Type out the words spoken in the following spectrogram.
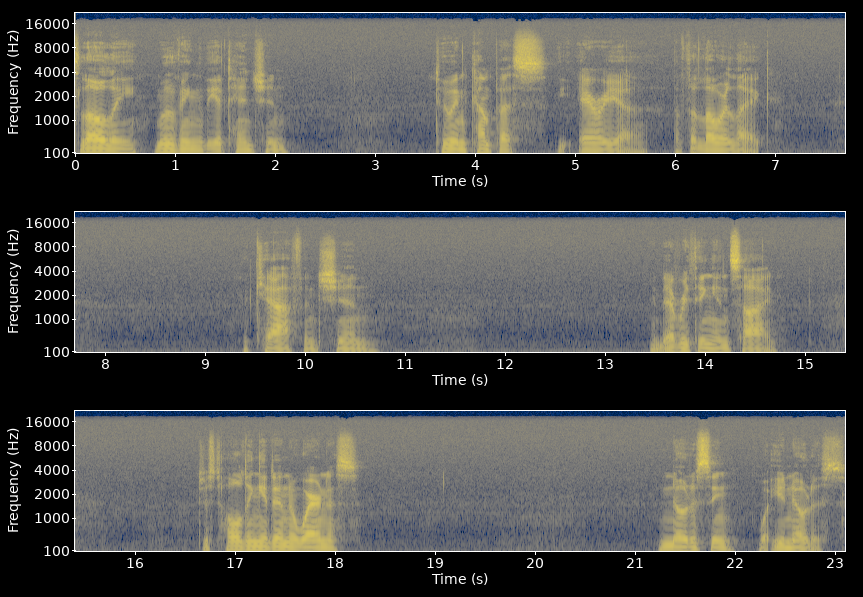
Slowly moving the attention to encompass the area of the lower leg, the calf and shin, and everything inside. Just holding it in awareness, noticing what you notice.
